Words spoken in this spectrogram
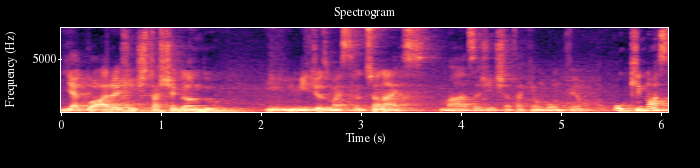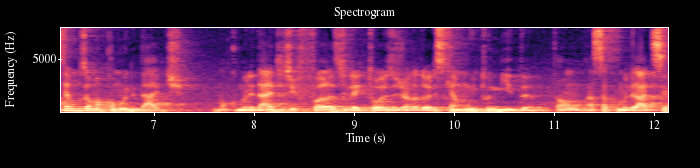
e agora a gente está chegando em, em, mídias mais tradicionais, mas a gente já está aqui há um bom tempo. O que nós temos é uma comunidade uma comunidade de fãs, de leitores e jogadores que é muito unida. Então, essa comunidade se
